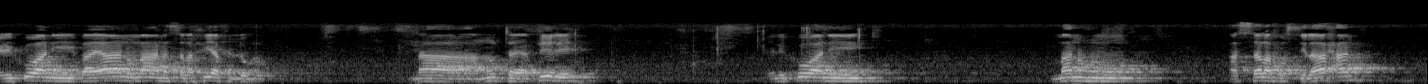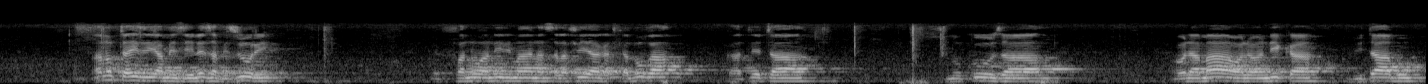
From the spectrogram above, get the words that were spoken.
ilikuwa ni bayanu maana salafia fi lugha na nukta ya pili ilikuwa ni manhum as-salafu silahan na nukta hizi amezieleza vizuri. Amefafanua nini maana salafia katika lugha kateta nukuu za ulama walioandika vitabu.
